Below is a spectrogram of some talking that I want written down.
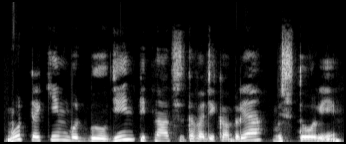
Вот таким вот был день 15 декабря в истории.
